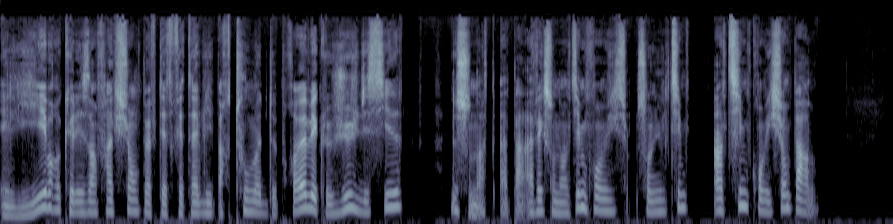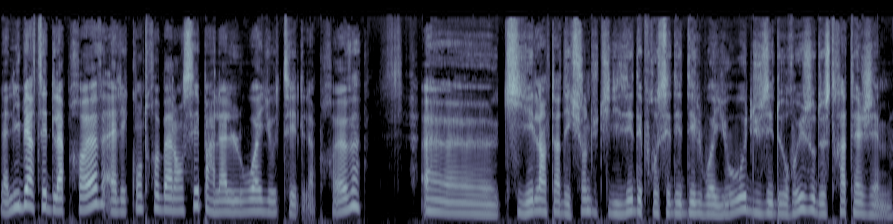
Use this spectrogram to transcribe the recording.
est libre, que les infractions peuvent être établies par tout mode de preuve et que le juge décide de son, avec son intime conviction. Ultime, intime conviction. La liberté de la preuve, elle est contrebalancée par la loyauté de la preuve, euh, qui est l'interdiction d'utiliser des procédés déloyaux, d'user de ruses ou de stratagèmes.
